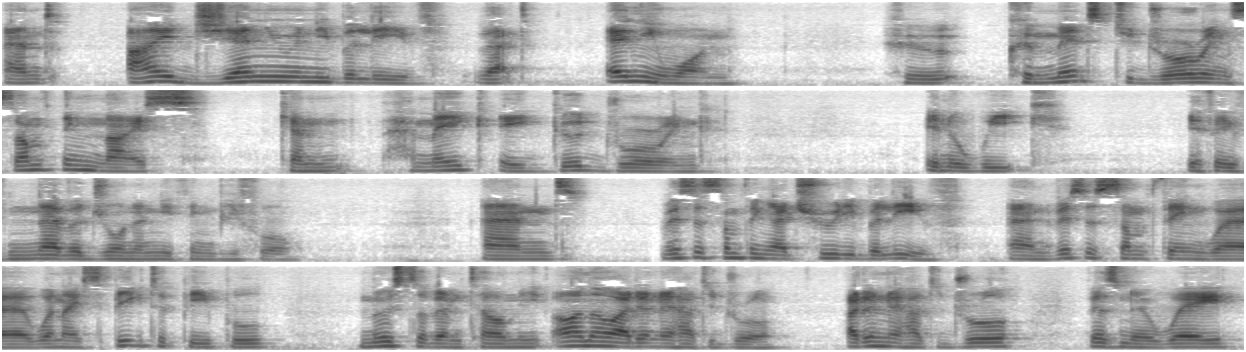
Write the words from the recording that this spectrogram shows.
And I genuinely believe that anyone who commit to drawing something nice can make a good drawing in a week if they've never drawn anything before. And this is something I truly believe. And this is something where when I speak to people, most of them tell me, oh no, I don't know how to draw. I don't know how to draw. There's no way.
